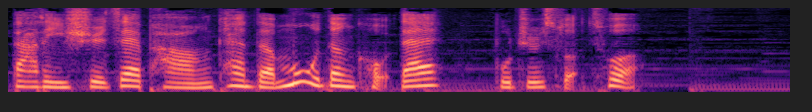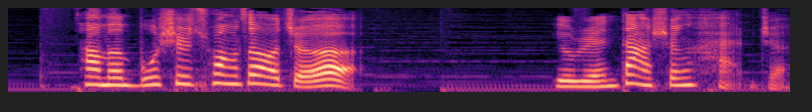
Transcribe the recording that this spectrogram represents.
大力士在旁看得目瞪口呆，不知所措。他们不是创造者，有人大声喊着。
